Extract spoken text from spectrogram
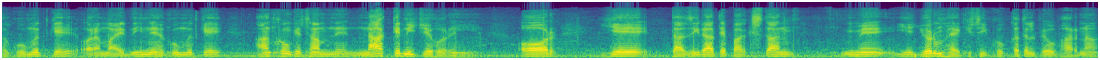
हुकूमत के और हमादीन हुकूमत के आँखों के सामने, नाक के नीचे हो रही हैं। और ये ताज़ीरात पाकिस्तान में ये जुर्म है किसी को कत्ल पे उभारना,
